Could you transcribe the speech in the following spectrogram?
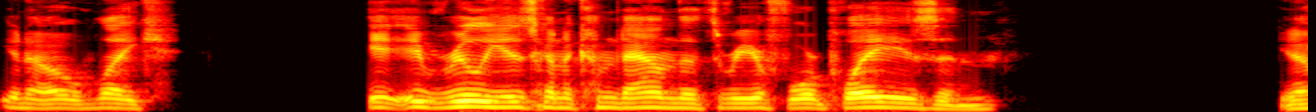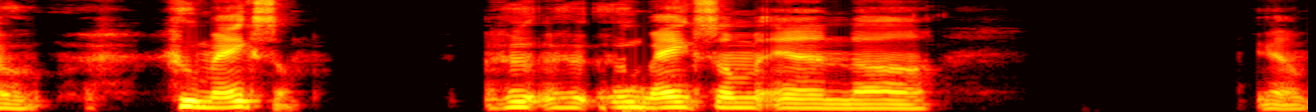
You know, like it, it really is going to come down to three or four plays, and you know who makes them who who, who makes them and uh you know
